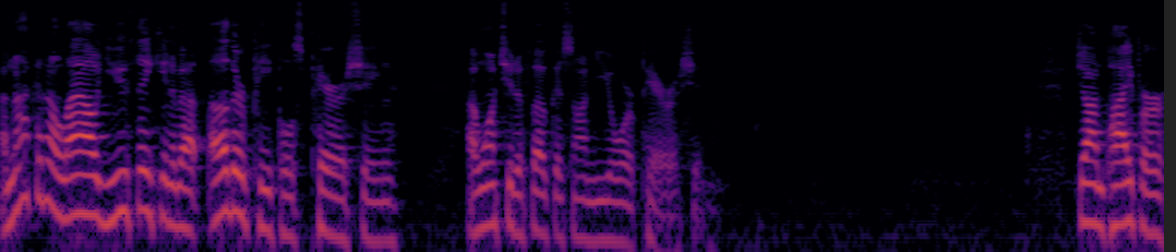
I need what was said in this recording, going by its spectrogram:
I'm not going to allow you thinking about other people's perishing I want you to focus on your perishing. John Piper,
